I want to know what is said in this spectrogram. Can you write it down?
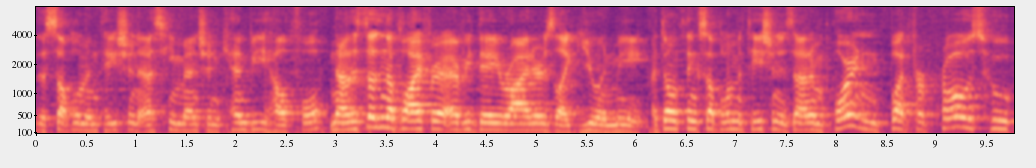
the supplementation, as he mentioned, can be helpful. Now, this doesn't apply for everyday riders like you and me. I don't think supplementation is that important, but for pros who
